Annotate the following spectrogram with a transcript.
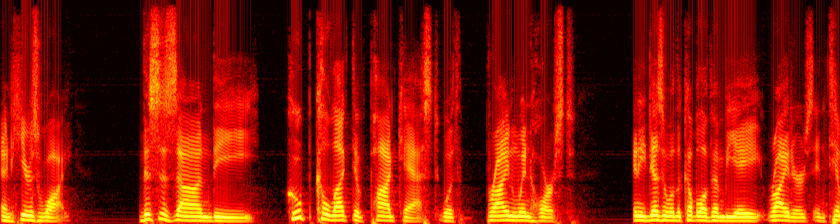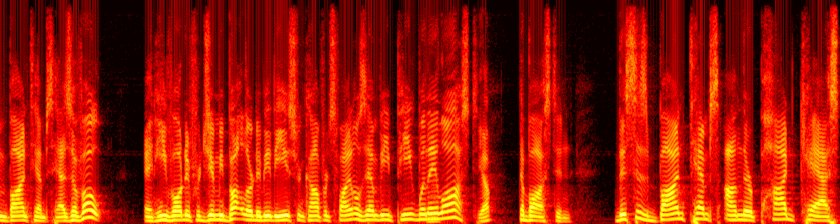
And here's why. This is on the Hoop Collective podcast with Brian Windhorst, and he does it with a couple of NBA writers. And Tim Bontemps has a vote, and he voted for Jimmy Butler to be the Eastern Conference Finals MVP when they mm. lost Yep. to Boston. This is Bontemps on their podcast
